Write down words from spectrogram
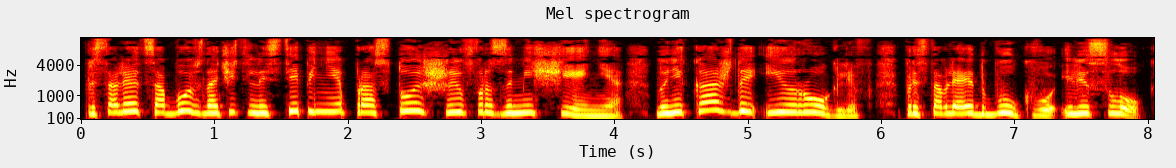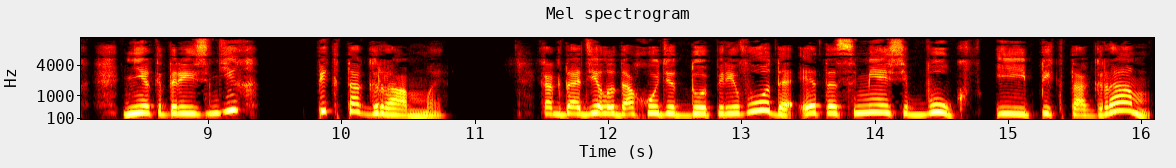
представляют собой в значительной степени простой шифр замещения, но не каждый иероглиф представляет букву или слог. Некоторые из них – пиктограммы. Когда дело доходит до перевода, эта смесь букв и пиктограмм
